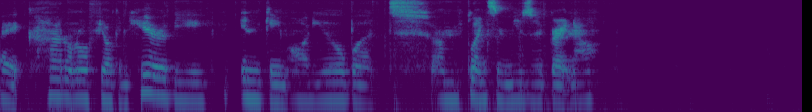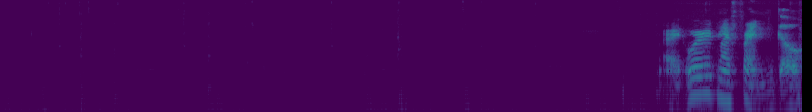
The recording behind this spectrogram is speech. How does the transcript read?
Like, I don't know if y'all can hear the in-game audio, but I'm playing some music right now. Where did my friend go?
